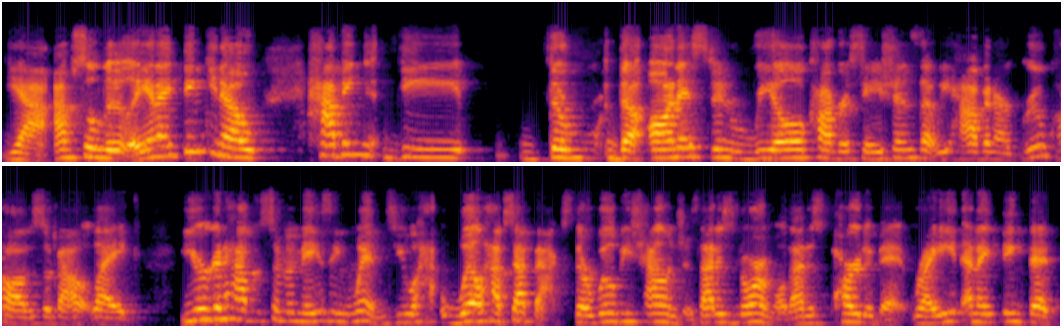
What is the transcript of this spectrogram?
Yeah, absolutely. And I think, you know, having the the the honest and real conversations that we have in our group calls about like you're going to have some amazing wins. You will have setbacks. There will be challenges. That is normal. That is part of it, right? And I think that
